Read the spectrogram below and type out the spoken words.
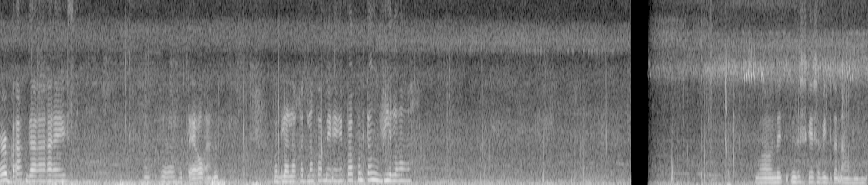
We're back, guys. At the hotel and maglalakad lang kami papuntang villa. Wow, nandun kayo sa video tanawin.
